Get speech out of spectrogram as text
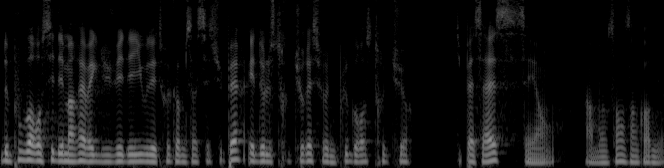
de pouvoir aussi démarrer avec du VDI ou des trucs comme ça, c'est super. Et de le structurer sur une plus grosse structure type SAS, c'est, en- à mon sens, encore mieux.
